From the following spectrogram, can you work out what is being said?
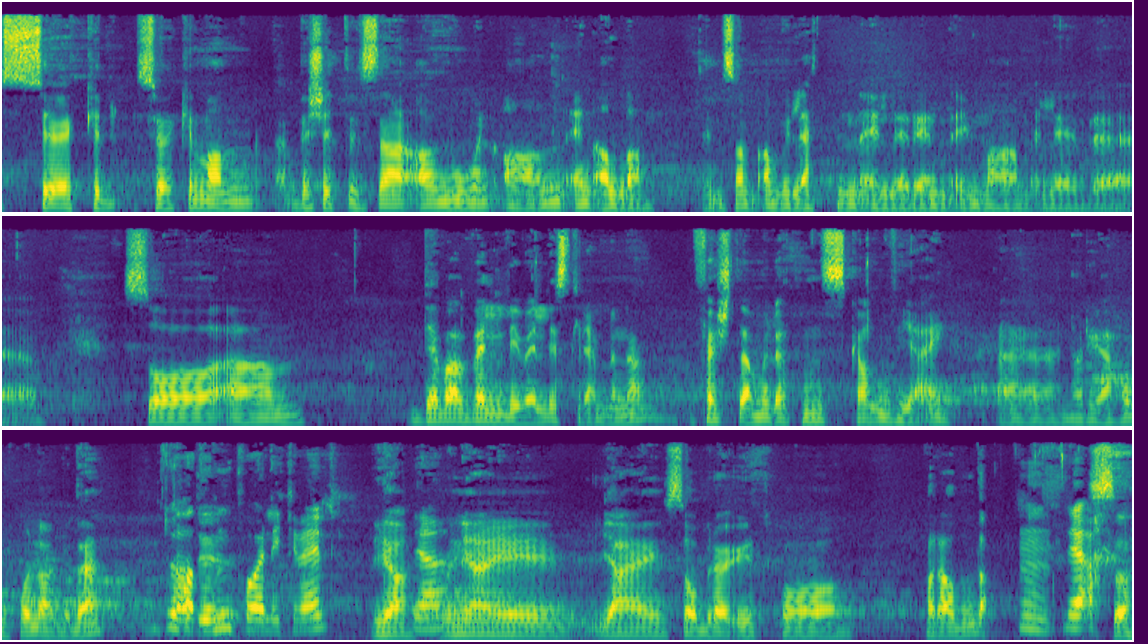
søker, søker man beskyttelse av noen annen enn Allah. En som amuletten eller en imam eller uh, Så um, det var veldig, veldig skremmende. Første amuletten skalv jeg uh, når jeg holdt på å lage det. Du hadde den på likevel? Ja, Ja. men jeg, jeg så bra ut på paraden, da. Mm, ja. Så,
